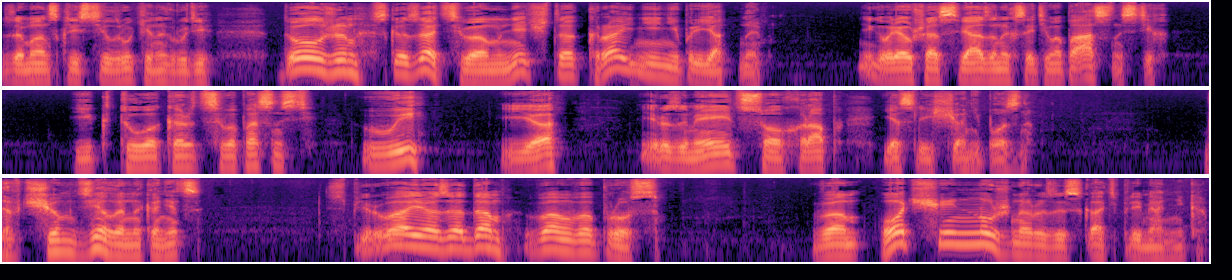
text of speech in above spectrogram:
Заман скрестил руки на груди. Должен сказать вам нечто крайне неприятное, не говоря уж о связанных с этим опасностях. И кто окажется в опасности? Вы, я и, разумеется, Охраб, если еще не поздно. Да в чем дело, наконец? Сперва я задам вам вопрос. Вам очень нужно разыскать племянника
